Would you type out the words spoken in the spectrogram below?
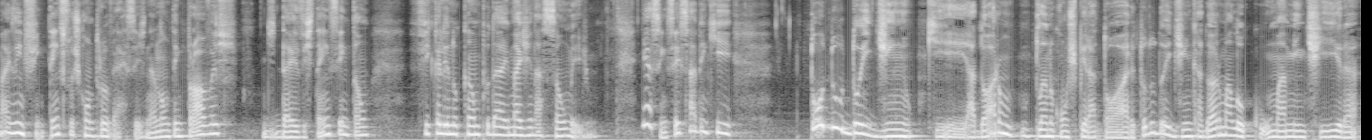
Mas enfim, tem suas controvérsias, né? Não tem provas de, da existência, então fica ali no campo da imaginação mesmo. E assim, vocês sabem que todo doidinho que adora um plano conspiratório, todo doidinho que adora uma loucura, uma mentira,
